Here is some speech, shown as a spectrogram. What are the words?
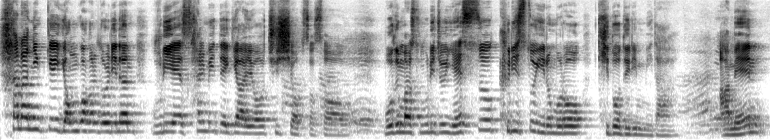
하나님께 영광을 돌리는 우리의 삶이 되게 하여 주시옵소서. 모든 말씀 우리 주 예수 그리스도 이름으로 기도드립니다. 아멘.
